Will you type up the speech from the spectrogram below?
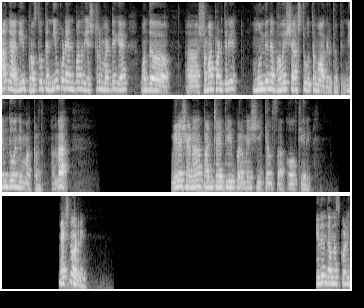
ಹಾಗಾಗಿ ಪ್ರಸ್ತುತ ನೀವು ಕೂಡ ಏನಪ್ಪಾ ಅಂದ್ರೆ ಎಷ್ಟರ ಮಟ್ಟಿಗೆ ಒಂದು ಶ್ರಮ ಪಡ್ತೀರಿ, ಮುಂದಿನ ಭವಿಷ್ಯ ಅಷ್ಟು ಉತ್ತಮವಾಗಿರ್ತದೆ ನಿಮ್ದು, ನಿಮ್ಮ ಮಕ್ಕಳದು, ಅಲ್ವಾ? ವೀರೇಶಣ್ಣ, ಪಂಚಾಯತಿ ಪರಮೇಶಿ ಕೆಲಸ, ಓಕೆ ರೀ. ನೆಕ್ಸ್ಟ್ ನೋಡ್ರಿ. ಇದನ್ನ ಗಮನಿಸ್ಕೊಳ್ಳಿ.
